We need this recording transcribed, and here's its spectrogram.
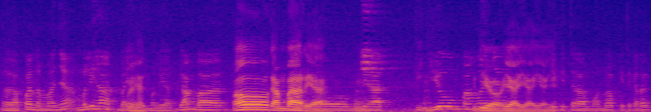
eh, apa namanya melihat baik Melihat. itu melihat gambar Oh, gambar ya. atau melihat video umpamanya Video, ya ya ya. jadi ya. kita mohon maaf kita kadang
